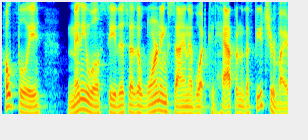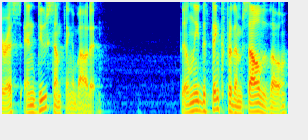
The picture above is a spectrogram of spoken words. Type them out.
Hopefully, many will see this as a warning sign of what could happen with a future virus and do something about it. They'll need to think for themselves, though,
